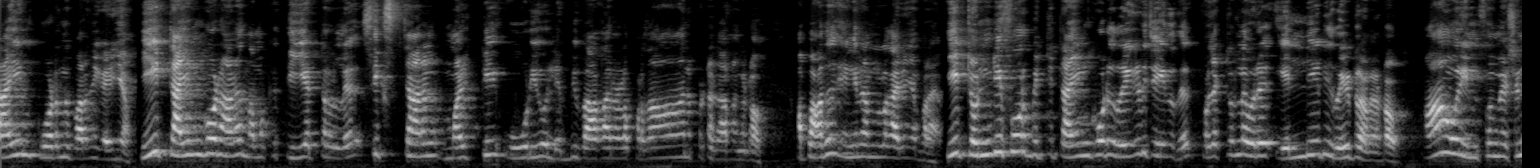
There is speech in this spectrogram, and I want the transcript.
ടൈം കോഡ് എന്ന് പറഞ്ഞു കഴിഞ്ഞാൽ. ഈ ടൈം കോഡാണ് നമുക്ക് തിയേറ്ററിൽ സിക്സ് ചാനൽ മൾട്ടി ഓഡിയോ ലഭ്യമാകാനുള്ള പ്രധാനപ്പെട്ട കാരണം കേട്ടോ. അപ്പൊ അത് എങ്ങനെയാണെന്നുള്ള കാര്യം ഞാൻ പറയാം. ഈ twenty four bit time code read ചെയ്യുന്നത് പ്രൊജക്ടറിലെ ഒരു എൽ ഇ ഡി റീഡർ ആണ് കേട്ടോ. ആ ഒരു ഇൻഫർമേഷൻ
